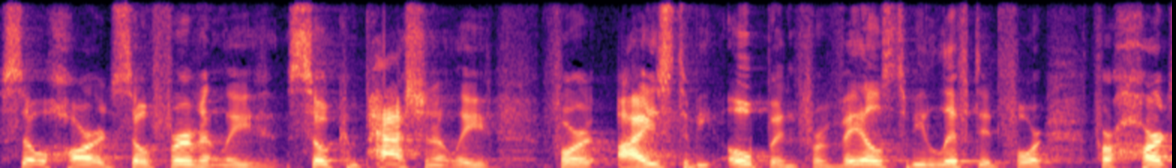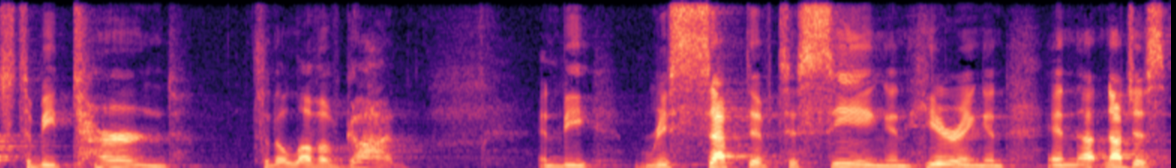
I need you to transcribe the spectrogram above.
so hard, so fervently, so compassionately for eyes to be opened, for veils to be lifted, for, for hearts to be turned to the love of God and be receptive to seeing and hearing and, and not, not, just,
